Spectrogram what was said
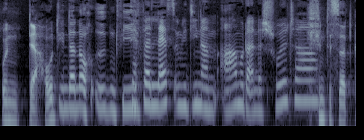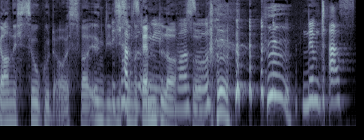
Und der haut ihn dann auch irgendwie. Der verlässt irgendwie Dina am Arm oder an der Schulter. Ich finde, das sah gar nicht so gut aus. War irgendwie wie Ich so ein Rempler. war So. Nimm das.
